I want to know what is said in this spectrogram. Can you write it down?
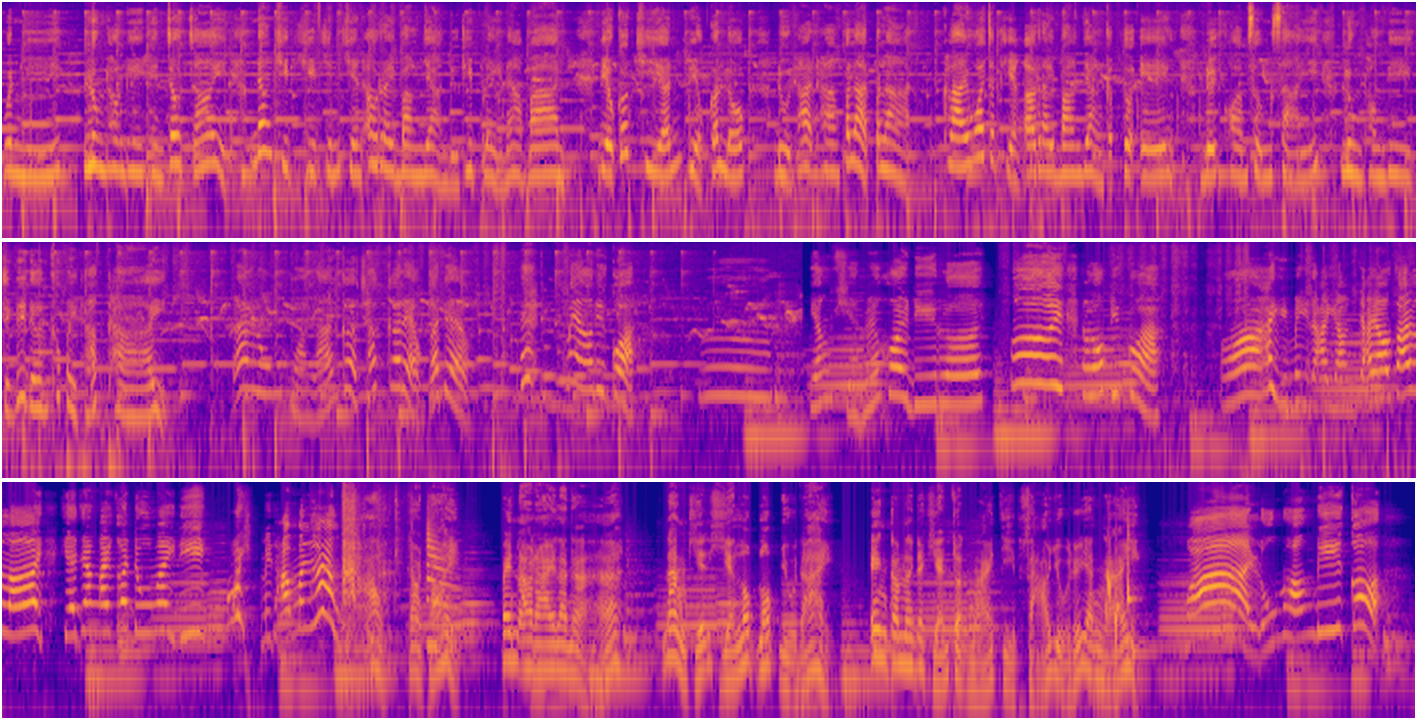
วันนี้ลุงทองดีเห็นเจ้าจ้อยนั่งขีดขีดเขียนเขียนอะไรบางอย่างอยู่ที่เปลหน้าบ้าน เดี๋ยวก็เขียน เดี๋ยวก็ลบ ดูท่าทางประหลาดประหลาดคล้ายว่าจะเถียงอะไรบางอย่างกับตัวเอง ด้วยความสงสัย ลุงทองดีจึงได้เดินเข้าไปทักทายแล้วลุงหัวล้านก็ชักกระเดวกระเดวเอ๊ะไม่เอาดีกว่ายังเขียนไม่ค่อยดีเลย เฮ้ยลบดีกว่า อ้ายไม่ได้อย่างใจเอาซะเลย เขียนยังไงก็ดูไม่ดี โอ้ยไม่ทำมันแล้วอ้าวเจ้าจ้อย เป็นอะไรล่ะนะฮะ นั่งเขียนเขียนลบลบๆอยู่ได้ เอ็งกำลังจะเขียนจดหมายจีบสาวอยู่หรือยังไงว่าลุงทองดีก็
